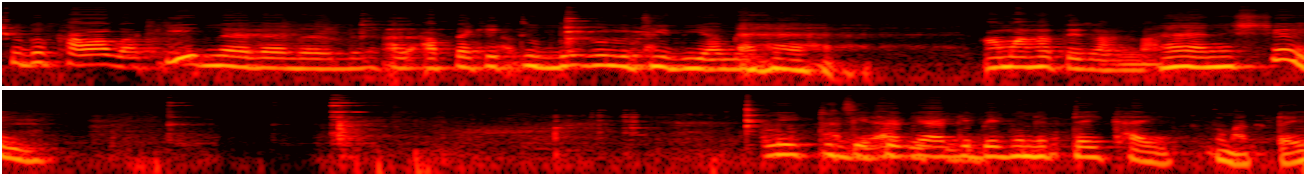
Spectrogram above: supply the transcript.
শুধু খাওয়া বাকি। না না না আর আপনাকে একটু বেগুন উঠিয়ে দিই আমি। হ্যাঁ হ্যাঁ আমার হাতের রান্না। হ্যাঁ নিশ্চয়ই। আমি একটু আগে আগে বেগুনেরটাই খাই তোমারটাই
